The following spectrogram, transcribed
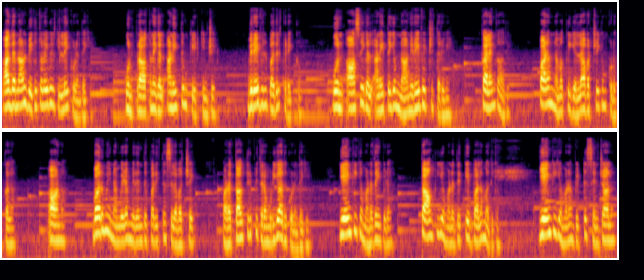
அந்த நாள் வெகு தொலைவில் இல்லை குழந்தையே. உன் பிரார்த்தனைகள் அனைத்தும் கேட்கின்றேன். விரைவில் பதில் கிடைக்கும். உன் ஆசைகள் அனைத்தையும் நான் நிறைவேற்றித் தருவேன். கலங்காதே. பணம் நமக்கு எல்லாவற்றையும் கொடுக்கலாம். ஆனால் வறுமை நம்மிடமிருந்து பறித்த சிலவற்றை பணத்தால் திருப்பி தர முடியாது குழந்தையே. ஏங்கிய மனதை விட தாங்கிய மனதிற்கே பலம் அதிகம். ஏங்கிய மனம் விட்டு சென்றாலும்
